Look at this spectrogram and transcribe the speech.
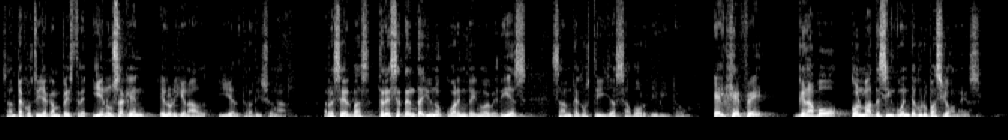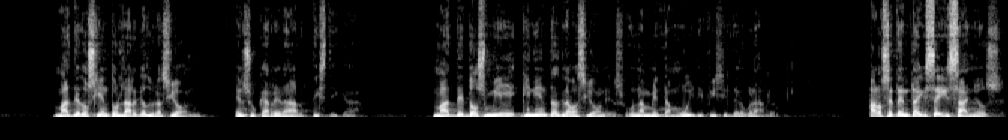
Santa Costilla Campestre y en Usaquén, el original y el tradicional. Reservas 371-4910, Santa Costilla Sabor Divino. El jefe grabó con más de 50 agrupaciones más de 200 larga duración en su carrera artística, más de 2.500 grabaciones, una meta muy difícil de lograr. A los 76 años,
